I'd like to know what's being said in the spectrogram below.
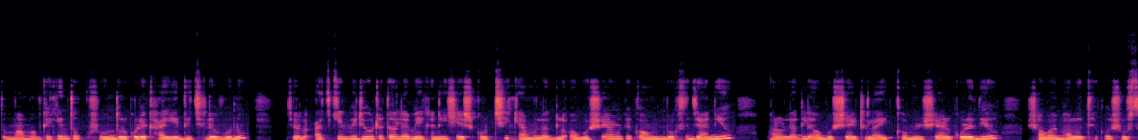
তো মামাকে কিন্তু সুন্দর করে খাইয়ে দিচ্ছিল বুনু। চলো আজকে ভিডিওটা তাহলে আমি এখানেই শেষ করছি। কেমন লাগল অবশ্যই আমাকে কমেন্ট বক্সে জানিও। ভালো লাগলে অবশ্যই একটা লাইক কমেন্ট শেয়ার করে দিও। সবাই ভালো থেকো, সুস্থ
